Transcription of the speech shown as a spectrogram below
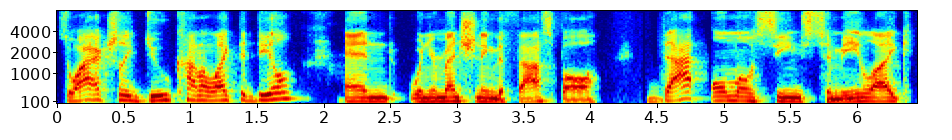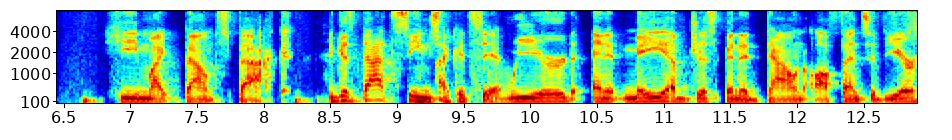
So I actually do kind of like the deal. And when you're mentioning the fastball, that almost seems to me like he might bounce back because that seems I could see it. weird and it may have just been a down offensive year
